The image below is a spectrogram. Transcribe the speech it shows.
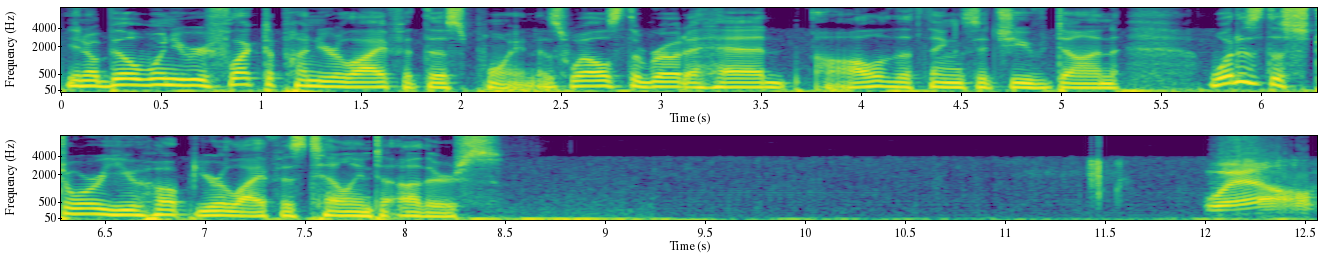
you know, Bill, when you reflect upon your life at this point, as well as the road ahead, all of the things that you've done, what is the story you hope your life is telling to others? Well,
